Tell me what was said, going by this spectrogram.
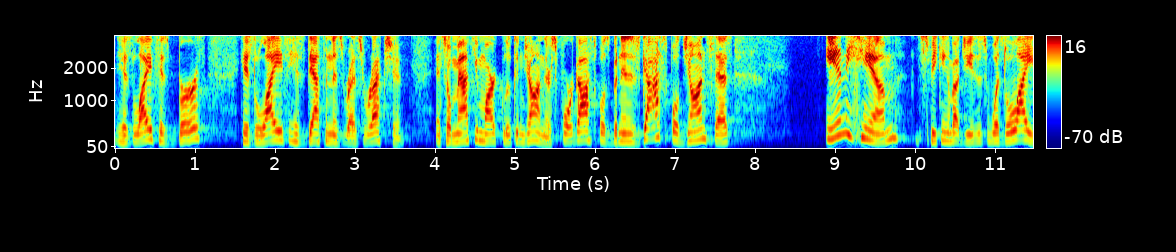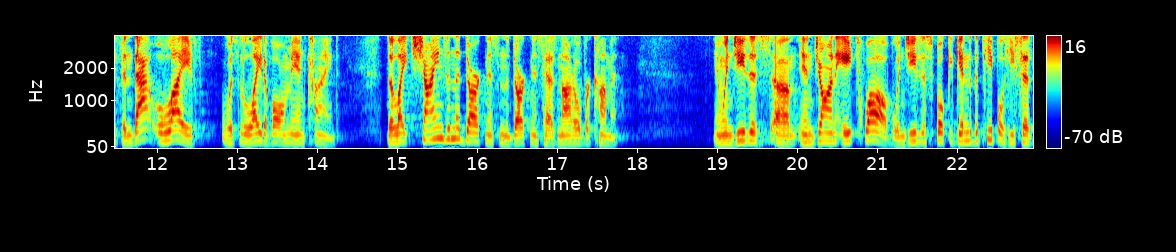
his life, his birth, his life, his death, and his resurrection. And so Matthew, Mark, Luke, and John, there's four gospels. But in his gospel, John says, In him, speaking about Jesus, was life, and that life was the light of all mankind. The light shines in the darkness, and the darkness has not overcome it. And when Jesus, um, in John 8 12, when Jesus spoke again to the people, he says,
